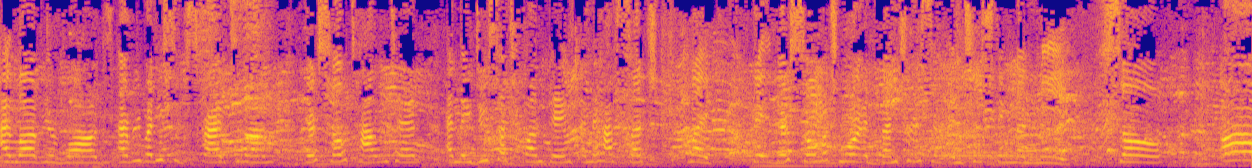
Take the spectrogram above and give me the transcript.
I love your vlogs. Everybody subscribe to them. They're so talented and they do such fun things and they have such like they, they're so much more adventurous and interesting than me. So, oh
